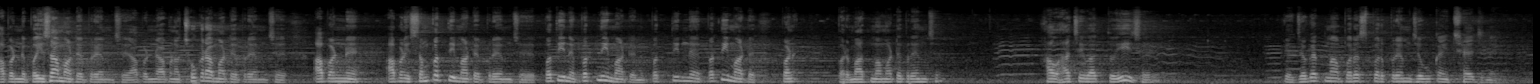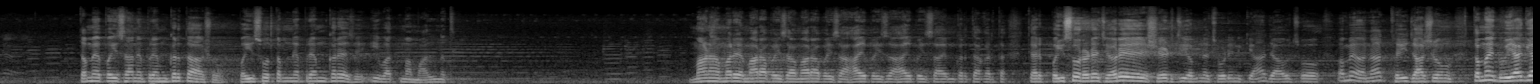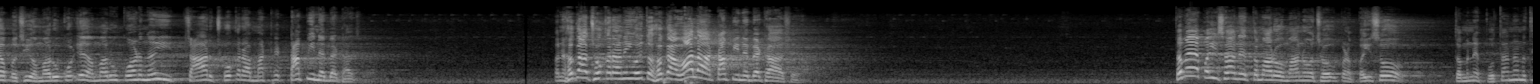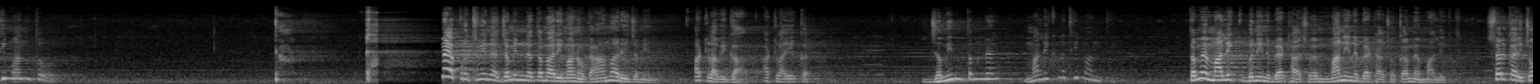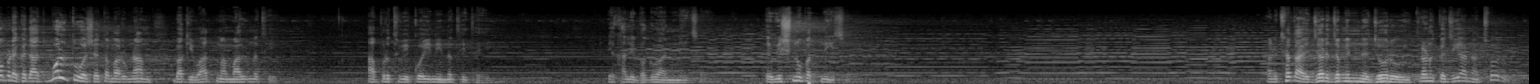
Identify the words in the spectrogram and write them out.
આપણને પૈસા માટે પ્રેમ છે, આપણને આપણા છોકરા માટે પ્રેમ છે, આપણને આપણી સંપત્તિ માટે પ્રેમ છે, પતિને પત્ની માટે ને પતિને પતિ માટે, પણ પરમાત્મા માટે પ્રેમ છે? હાવ સાચી વાત તો એ છે કે જગતમાં પરસ્પર પ્રેમ જેવું કંઈ છે જ નહીં. તમે પૈસાને પ્રેમ કરતા હશો, પૈસો તમને પ્રેમ કરે છે એ વાતમાં માલ નથી. માણા મરે, મારા પૈસા મારા પૈસા, હાય પૈસા હાય પૈસા, એમ કરતા કરતાં. ત્યારે પૈસો રડે છે, અરે, શેઠજી, અમને છોડીને ક્યાં જાઓ છો? અમે અનાથ થઈ જાશું. તમે ગયા ગયા પછી અમારું કોણ, એ અમારું કોણ નહીં, ચાર છોકરા માથે ટાંપીને બેઠા છે. અને હગા છોકરા નહીં હોય તો હગા વાલા ટાંપીને બેઠા હશે. તમે પૈસાને તમારો માનો છો, પણ પૈસો તમને પોતાના નથી માનતો. મેં પૃથ્વીને જમીનને તમારી માનો કે અમારી જમીન, આટલા વીઘા, આટલા એકર. જમીન તમને માલિક નથી માનતી. તમે માલિક બનીને બેઠા છો, એમ માનીને બેઠા છો કે અમે માલિક સરકારી ચોપડે કદાચ બોલતું હશે તમારું નામ, બાકી વાતમાં માલ નથી. આ પૃથ્વી કોઈની નથી થઈ. એ ખાલી ભગવાનની છે. એ વિષ્ણુ પત્ની છે. અને છતાંય જર જમીનને જોરું ત્રણ કજિયાના છોરું.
